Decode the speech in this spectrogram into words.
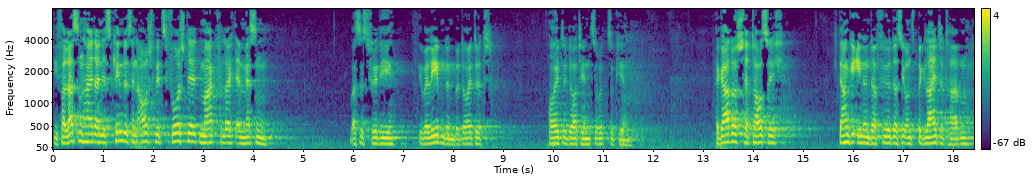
die Verlassenheit eines Kindes in Auschwitz vorstellt, mag vielleicht ermessen, was es für die Überlebenden bedeutet, heute dorthin zurückzukehren. Herr Gardosch, Herr Tausig, ich danke Ihnen dafür, dass Sie uns begleitet haben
